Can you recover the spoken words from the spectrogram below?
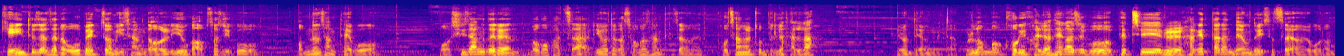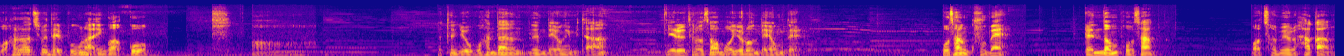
개인 투자자는 500점 이상 넣을 이유가 없어지고 없는 상태고 뭐 시장들은 먹어봤자 리워드가 적은 상태죠. 보상을 좀 늘려달라. 이런 내용입니다. 물론 뭐 거기 관련해 가지고 패치를 하겠다는 내용도 있었어요. 요거는 뭐 하루아침에 될 부분은 아닌 것 같고 어, 여튼 요구한다는 내용입니다. 예를 들어서 뭐 요런 내용들 보상 구매, 랜덤 보상, 뭐 점유율 하강,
